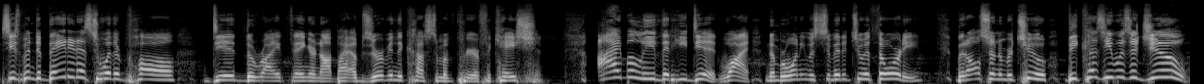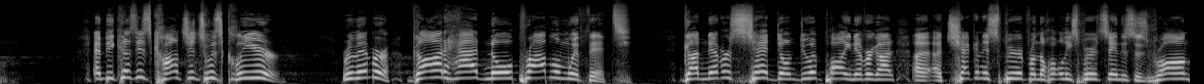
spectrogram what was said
See, it's been debated as to whether Paul did the right thing or not by observing the custom of purification. I believe that he did. Why? Number one, he was submitted to authority, but also number two, because he was a Jew and because his conscience was clear. Remember, God had no problem with it. God never said, don't do it, Paul. He never got a, a, check in his spirit from the Holy Spirit saying this is wrong.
